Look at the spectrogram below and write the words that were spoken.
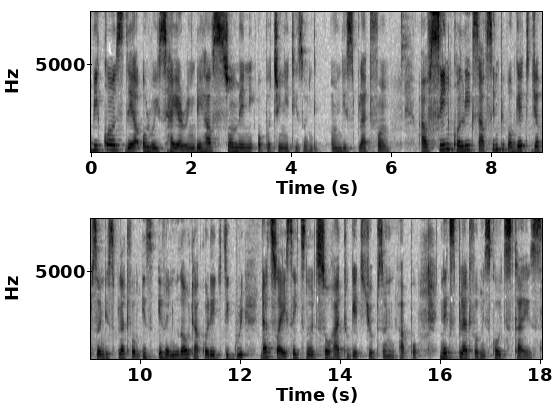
Because they are always hiring, they have so many opportunities on, the, on this platform. I've seen colleagues, I've seen people get jobs on this platform is even without a college degree. That's why I say it's not so hard to get jobs on Apple. Next platform is called Sykes.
